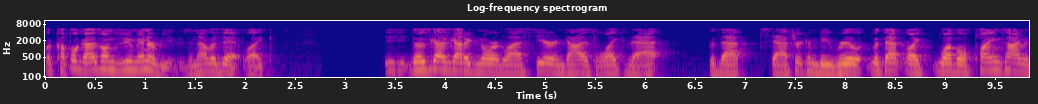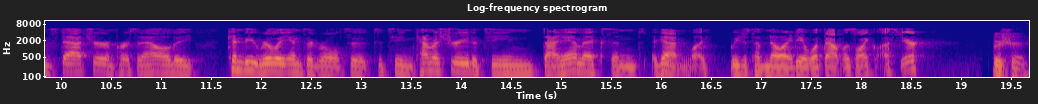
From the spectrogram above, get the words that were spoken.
a couple of guys on Zoom interviews, and that was it. Like those guys got ignored last year, and guys like that with that stature can be real with that like level of playing time and stature and personality can be really integral to to team chemistry, to team dynamics, and again, like we just have no idea what that was like last year. For sure,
